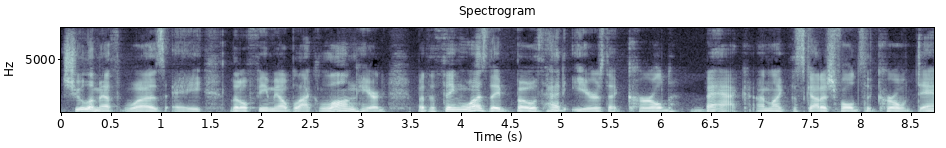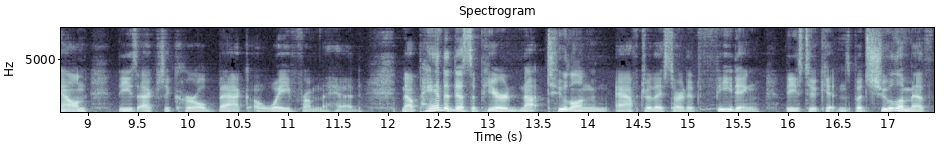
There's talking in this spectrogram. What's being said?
Shulamith was a little female black long haired. But the thing was, they both had ears that curled back. Unlike the Scottish folds that curl down, these actually curl back away from the head. Now, Panda disappeared not too long after they started feeding these two kittens, but Shulamith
